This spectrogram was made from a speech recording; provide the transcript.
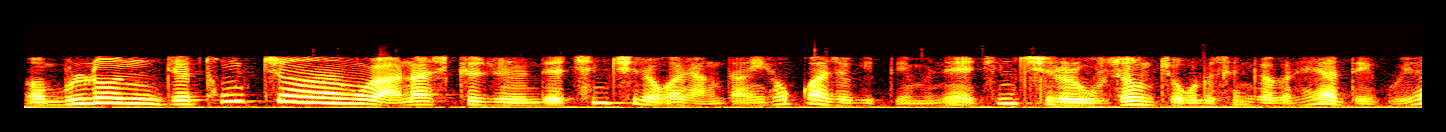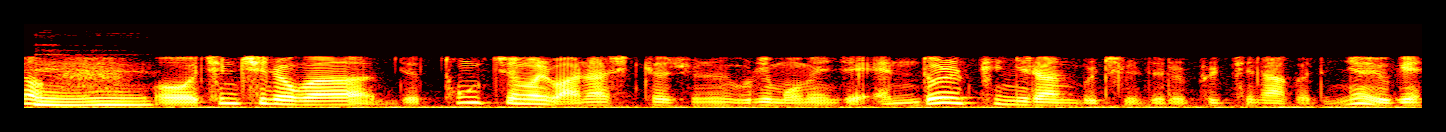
어, 물론 이제 통증을 완화시켜 주는데 침치료가 상당히 효과적이기 때문에 침치료를 우선적으로 생각을 해야 되고요. 네. 어, 침치료가 이제 통증을 완화시켜 주는 우리 몸에 이제 엔돌핀이라는 물질들을 불편하거든요. 이게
